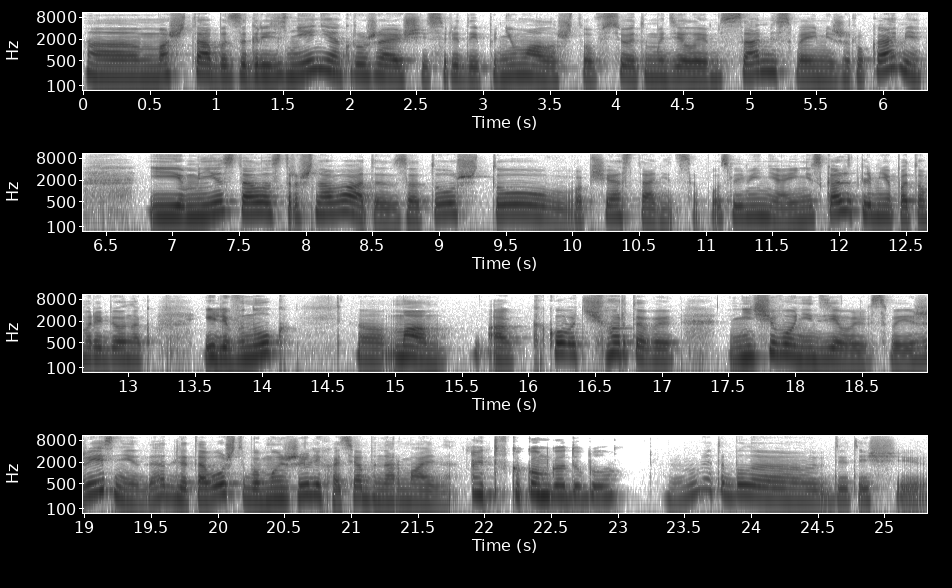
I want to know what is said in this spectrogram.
масштабы загрязнения окружающей среды, понимала, что все это мы делаем сами, своими же руками, и мне стало страшновато за то, что вообще останется после меня. И не скажет ли мне потом ребенок или внук, «А, мам, а какого черта вы ничего не делали в своей жизни да, для того, чтобы мы жили хотя бы нормально? А это в каком году было? Ну, это было в 2000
